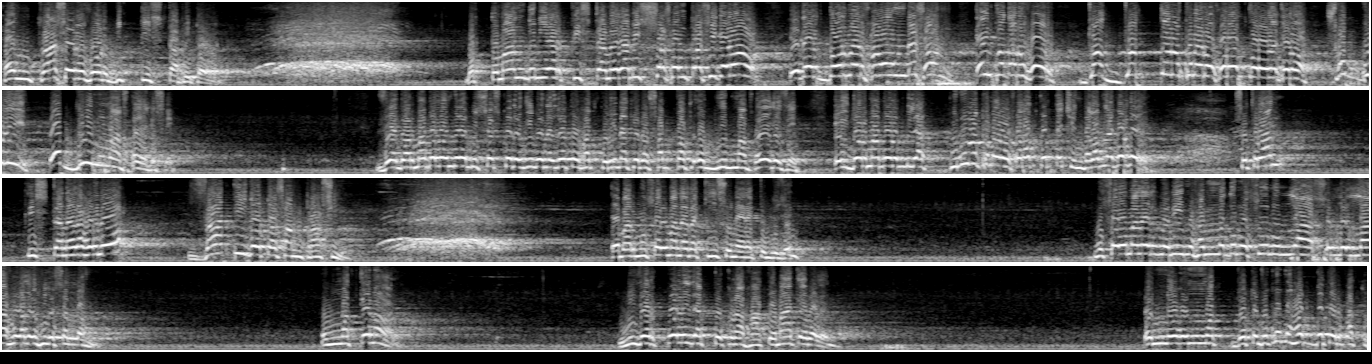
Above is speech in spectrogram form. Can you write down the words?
সন্ত্রাসের উপর ভিত্তি স্থাপিত। বর্তমান দুনিয়ার খ্রিস্টানেরা বিশ্ব সন্ত্রাসী কেন এদের ধর্মের ফাউন্ডেশন এই কথার উপর যত রকমের অপরাধ করো না কেন, সবগুলি অগ্রিম মাফ হয়ে গেছে। যে ধর্মাবলম্বীরা বিশ্বাস করে জীবনে যত ভাব করি না কেন, সব পাপ অগ্রিম মাফ হয়ে গেছে। এই ধর্মাবলম্বীরা কোন রকমের অপরাধ করতে চিন্তা ভাবনা করবে? সুতরাং খ্রিস্টানেরা হইল জাতিগত সন্ত্রাসী। এবার মুসলমানেরা কি শুনেন একটু বুঝেন। মুসলমানের নবী মোহাম্মদ রসুল্লাহ সাল্লাহ আলহি ওসাল্লাম উম্মত কে নয়? নিজের কলিজার টুকরা ফাতেমাকে বলেন। অন্য উম্মত যতটুকু মহব্বতের পাত্র,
